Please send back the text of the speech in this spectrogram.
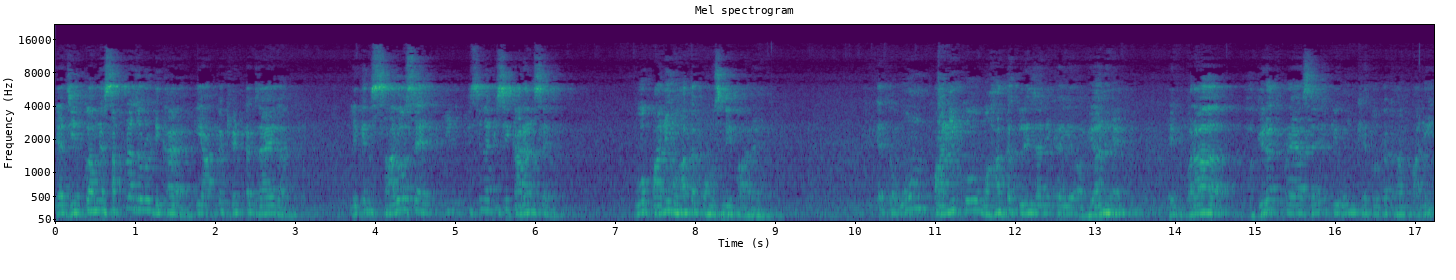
या जिनको हमने सपना ज़रूर दिखाया कि आपके खेत तक जाएगा, लेकिन सालों से किसी न किसी कारण से, वो पानी वहाँ तक पहुँच नहीं पा रहे हैं। ठीक है तो उन पानी को वहाँ तक ले जाने का ये अभियान है। एक बड़ा भगीरथ प्रयास है कि उन खेतों तक हम पानी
